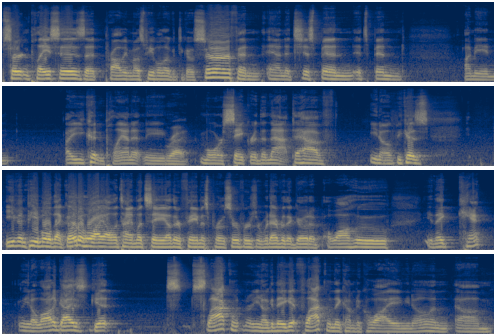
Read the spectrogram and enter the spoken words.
certain places that probably most people don't get to go surf. And, and it's just been, it's been, I mean, uh, you couldn't plan it any Right. more sacred than that to have, you know, because even people that go to Hawaii all the time, let's say other famous pro surfers or whatever that go to Oahu, they can't, you know, a lot of guys get slack, when- or, you know, they get flack when they come to Kauai, you know, and um,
